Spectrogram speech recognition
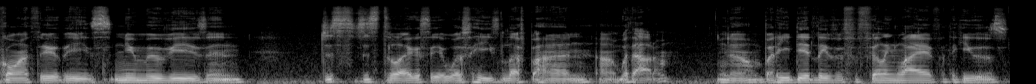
going through these new movies and just just the legacy of what he's left behind um, without him, you know. But he did live a fulfilling life. I think he was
